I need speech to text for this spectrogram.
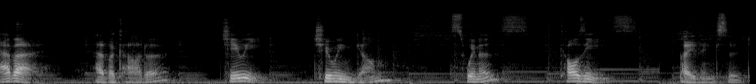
Avo, avocado. Chewy, chewing gum. Swimmers, cozies, bathing suit.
